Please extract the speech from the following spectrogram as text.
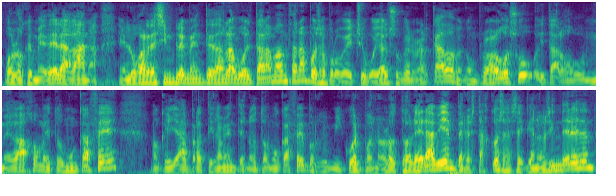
o, lo que me dé la gana. En lugar de simplemente dar la vuelta a la manzana, pues aprovecho y voy al supermercado, me compro algo, subo y tal, o me bajo, me tomo un café, aunque ya prácticamente no tomo café porque mi cuerpo no lo tolera bien, pero estas cosas sé que nos interesan.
